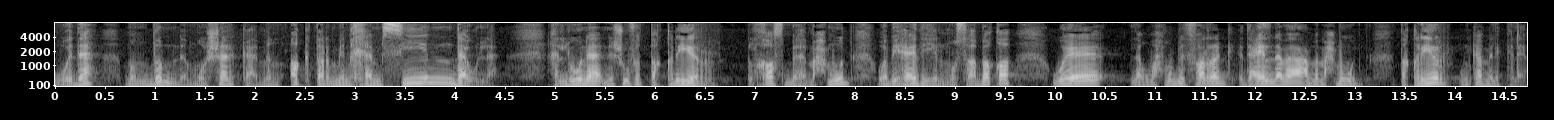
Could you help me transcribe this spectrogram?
وده من ضمن مشاركة من أكتر من خمسين دولة. خلونا نشوف التقرير الخاص بمحمود وبهذه المسابقة. ولو محمود بيتفرج ادعي لنا بقى يا عم محمود. تقرير ونكمل الكلام.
